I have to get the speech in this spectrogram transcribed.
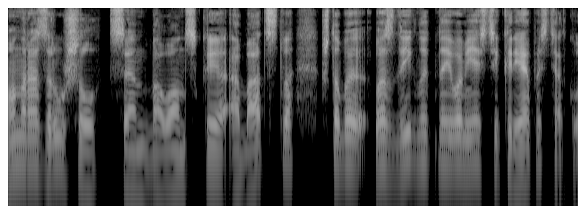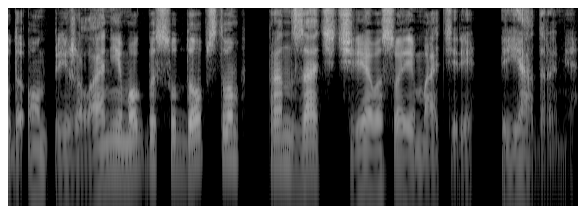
Он разрушил Сент-Бавонское аббатство, чтобы воздвигнуть на его месте крепость, откуда он при желании мог бы с удобством пронзать чрево своей матери ядрами.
